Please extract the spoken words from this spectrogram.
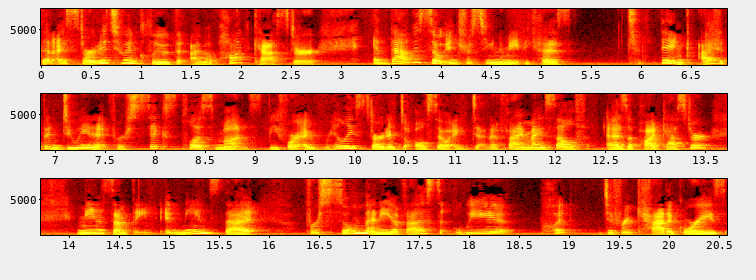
that I started to include that I'm a podcaster. And that was so interesting to me because to think I had been doing it for six plus months before I really started to also identify myself as a podcaster means something. It means that for so many of us, we put different categories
